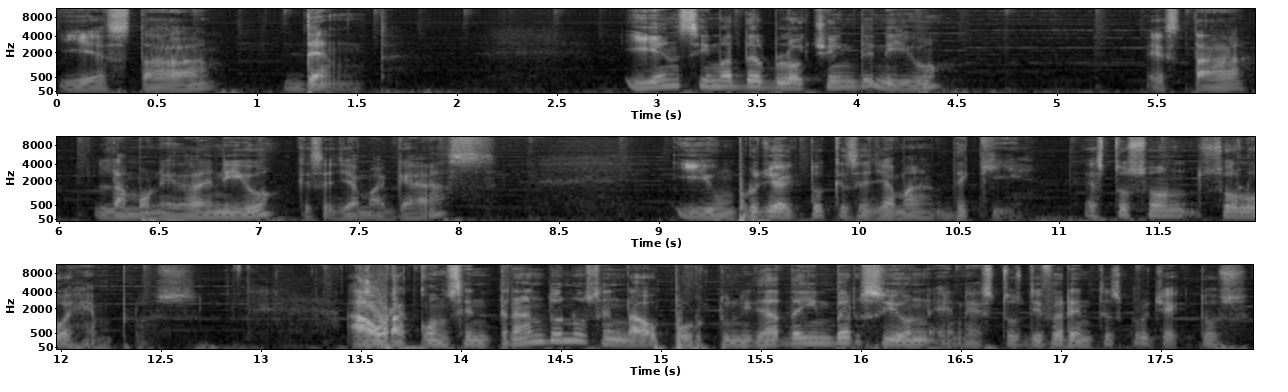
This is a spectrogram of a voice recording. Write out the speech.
y está Dent. Y encima del blockchain de NIO está la moneda de NIO que se llama Gas y un proyecto que se llama The Key. Estos son solo ejemplos. Ahora, concentrándonos en la oportunidad de inversión en estos diferentes proyectos,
